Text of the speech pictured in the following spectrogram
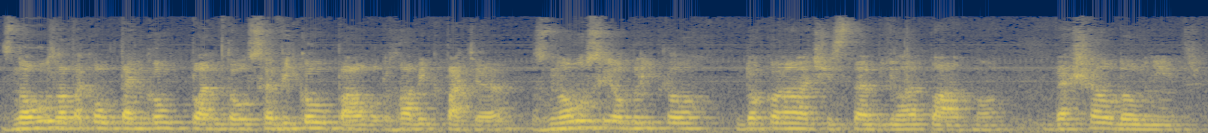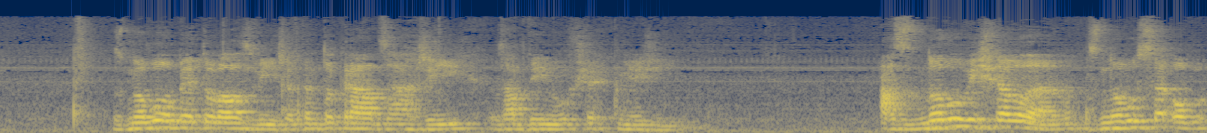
znovu za takovou tenkou plentou se vykoupal od hlavy k patě, znovu si oblíkl dokonale čisté bílé plátno, vešel dovnitř, znovu obětoval zvíře, tentokrát za hřích, za vinu všech kněží. A znovu vyšel ven, znovu se, ob,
